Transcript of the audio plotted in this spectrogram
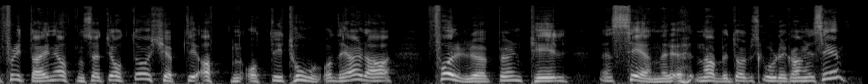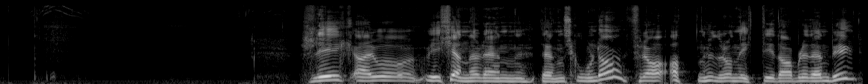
Flytta inn i 1878 og kjøpt i 1882. Og det er da forløperen til den senere Nabbetorp skole, kan vi si. Slik er jo Vi kjenner den, den skolen, da. Fra 1890. Da ble den bygd.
